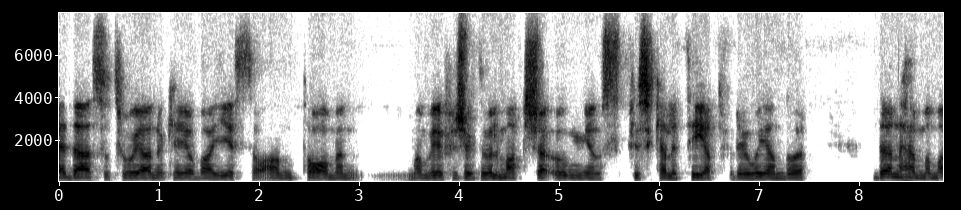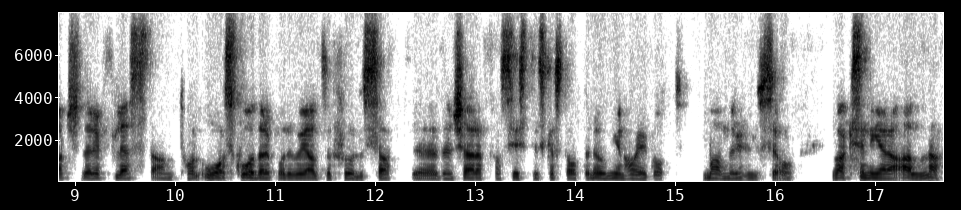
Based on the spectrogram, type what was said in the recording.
Eh, där så tror jag, nu kan jag bara gissa och anta, men man försökte väl matcha Ungerns fysikalitet, för det var ju ändå den hemmamatch där det är flest antal åskådare på, det var ju alltså fullsatt. Eh, den kära fascistiska staten Ungern har ju gått man ur huset och vaccinera alla,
